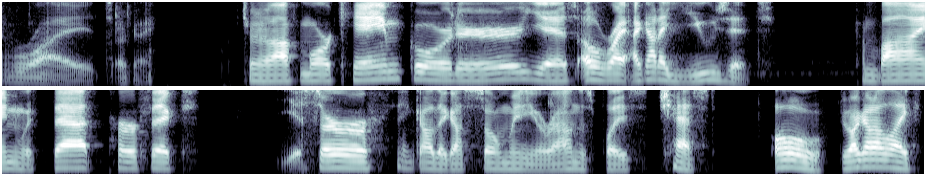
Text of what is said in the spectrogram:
right. Okay. Turn it off more camcorder. Yes. Oh, right. I gotta use it. combine with that. Perfect. Yes, sir. Thank God they got so many around this place. Chest. Oh, do I gotta, like,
